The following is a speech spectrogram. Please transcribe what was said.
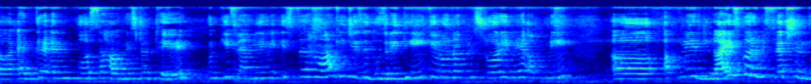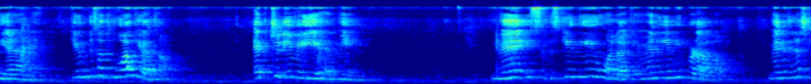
एडगर एंड पोस्ट साहब मिस्टर थे उनकी फैमिली में इस तरह की चीज़ें गुजरी थी कि उन्होंने अपनी स्टोरी में अपनी अ, अपनी लाइफ का रिफ्लेक्शन दिया है हमें कि उनके साथ हुआ क्या था। एक्चुअली में ये है मेन मैं इस इसकी नहीं हूँ हालाँकि मैंने ये नहीं पढ़ा हुआ। मैंने जस्ट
